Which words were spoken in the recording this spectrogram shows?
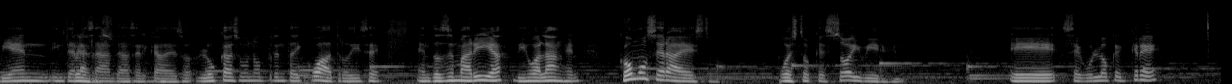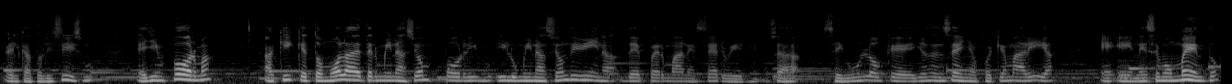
bien interesantes acerca de eso. Lucas 1.34 dice, entonces María dijo al ángel, ¿cómo será esto? puesto que soy virgen. Eh, según lo que cree el catolicismo, ella informa aquí que tomó la determinación por iluminación divina de permanecer virgen. O sea, según lo que ellos enseñan, fue que María en, en ese momento,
